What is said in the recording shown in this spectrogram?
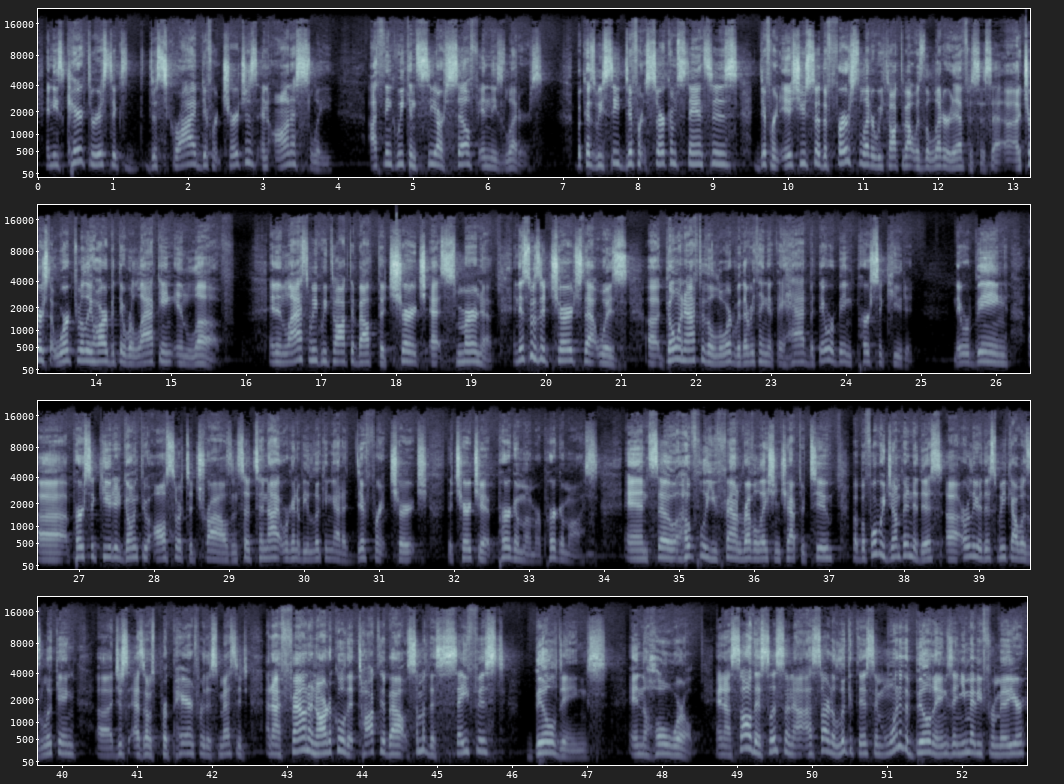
and these characteristics describe different churches. And honestly, I think we can see ourselves in these letters because we see different circumstances, different issues. So, the first letter we talked about was the letter at Ephesus, a church that worked really hard, but they were lacking in love. And then last week we talked about the church at Smyrna. And this was a church that was uh, going after the Lord with everything that they had, but they were being persecuted. They were being uh, persecuted, going through all sorts of trials. And so tonight we're going to be looking at a different church, the church at Pergamum or Pergamos. And so hopefully you found Revelation chapter 2. But before we jump into this, uh, earlier this week I was looking uh, just as I was preparing for this message, and I found an article that talked about some of the safest buildings in the whole world. And I saw this, listen, I started to look at this, and one of the buildings, and you may be familiar,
